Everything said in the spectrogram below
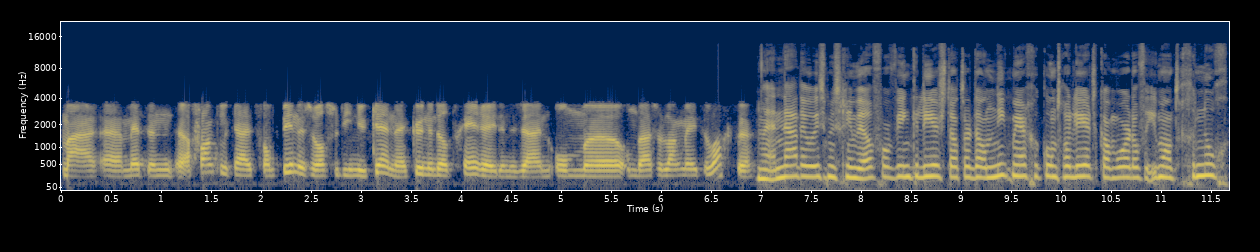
Maar uh, met een afhankelijkheid van pinnen zoals we die nu kennen... kunnen dat geen redenen zijn om, uh, om daar zo lang mee te wachten. Een nadeel is misschien wel voor winkeliers... dat er dan niet meer gecontroleerd kan worden... of iemand genoeg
